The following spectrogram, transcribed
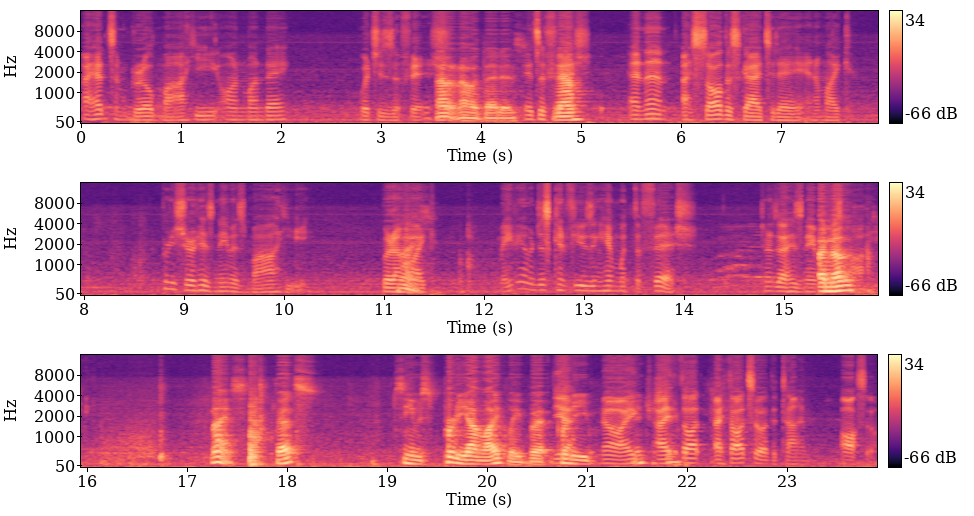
I had some grilled mahi on Monday, which is a fish. I don't know what that is. It's a Yeah? fish. And then I saw this guy today, and I'm like, I'm pretty sure his name is Mahi. But I'm Nice. like, maybe I'm just confusing him with the fish. Turns out his name Another- was Mahi. Nice. That's seems pretty unlikely, but Yeah, pretty no, I, I thought I thought so at the time. Also,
